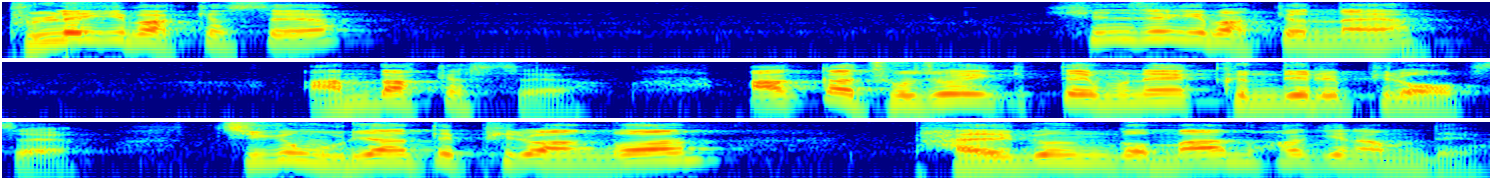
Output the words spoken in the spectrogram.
블랙이 바뀌었어요? 흰색이 바뀌었나요? 안 바뀌었어요 아까 조정했기 때문에 건드릴 필요 없어요 지금 우리한테 필요한 건 밝은 것만 확인하면 돼요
